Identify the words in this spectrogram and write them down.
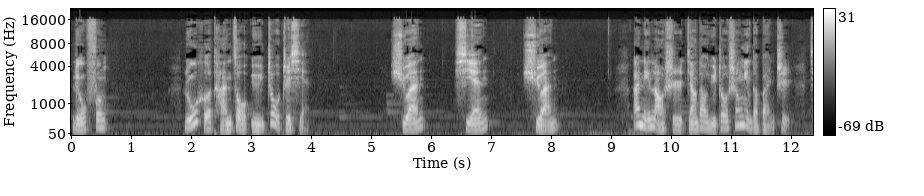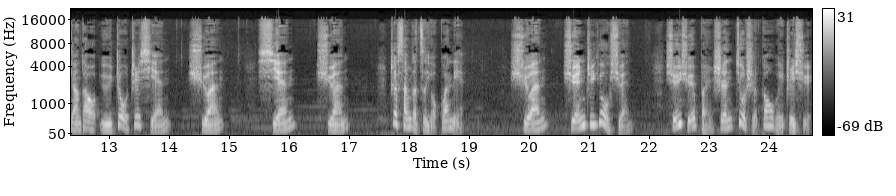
刘峰如何弹奏宇宙之弦？玄，弦，玄。安林老师讲到宇宙生命的本质，讲到宇宙之弦，玄，弦，玄，这三个字有关联。玄，玄之又玄，玄学本身就是高维之学，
